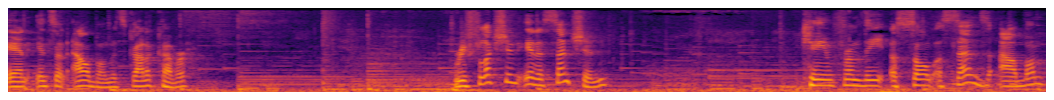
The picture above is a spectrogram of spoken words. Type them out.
and it's an album. It's got a cover. Reflection in Ascension came from the A Soul Ascends album.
